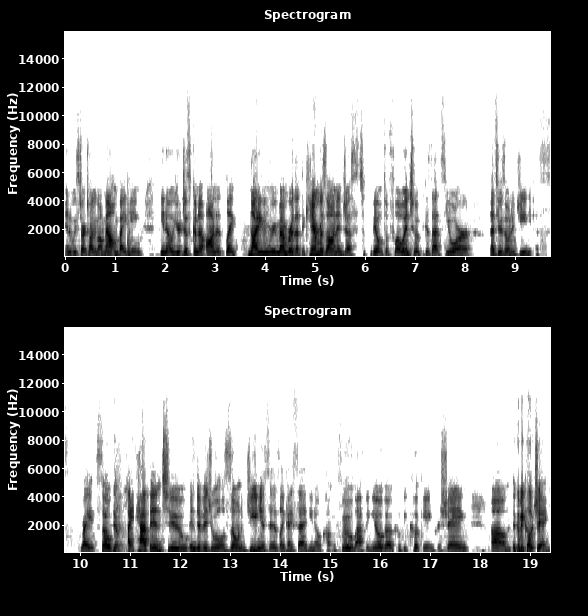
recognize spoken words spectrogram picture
And if we start talking about mountain biking you know you're just gonna on like not even remember that the camera's on and just be able to flow into it because that's your that's your zone of genius right so i tap into individual zone of geniuses like i said you know kung fu laughing yoga could be cooking crocheting um, it could be coaching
